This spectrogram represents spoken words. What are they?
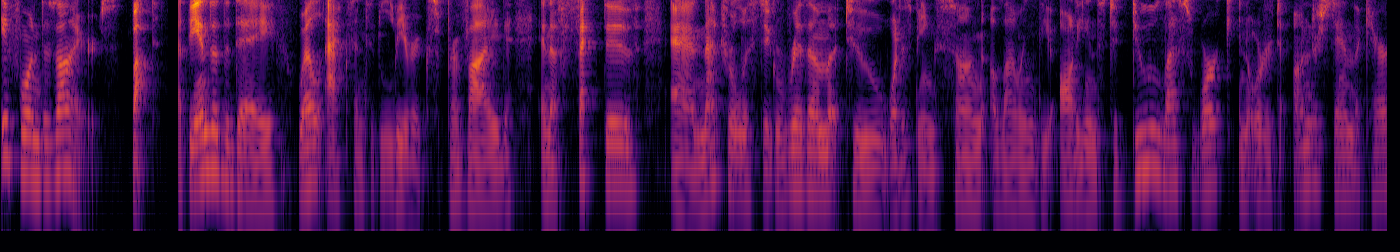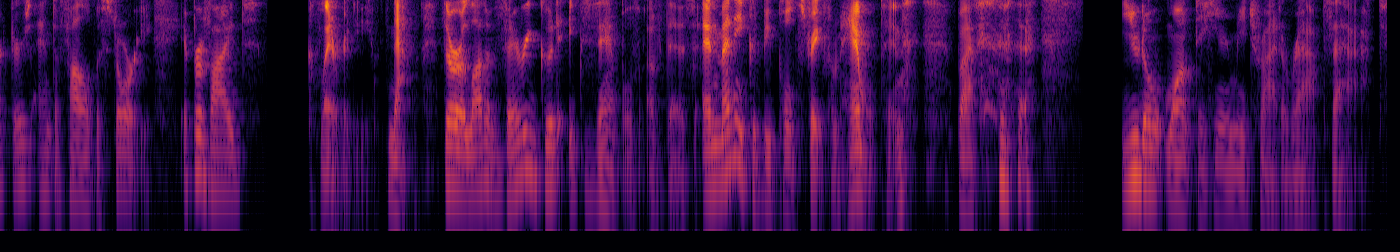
if one desires. But at the end of the day, well accented lyrics provide an effective and naturalistic rhythm to what is being sung, allowing the audience to do less work in order to understand the characters and to follow the story. It provides clarity. Now, there are a lot of very good examples of this, and many could be pulled straight from Hamilton, but you don't want to hear me try to rap that.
